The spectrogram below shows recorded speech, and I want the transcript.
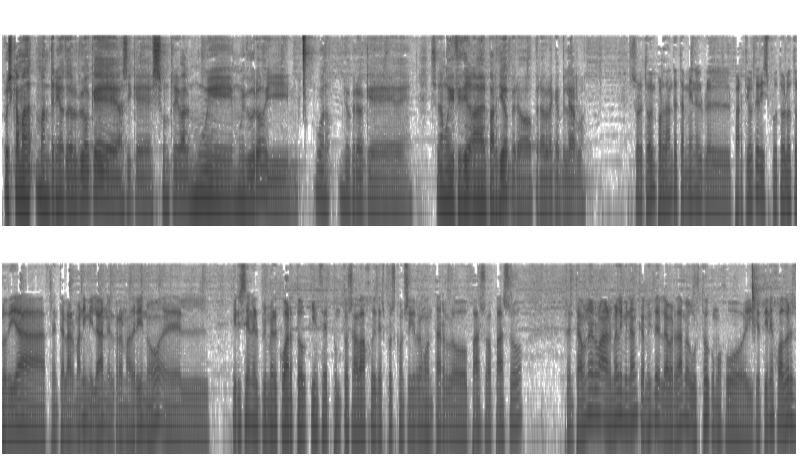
pues que ha mantenido todo el bloque, así que es un rival muy, muy duro y, bueno, yo creo que será muy difícil ganar el partido, pero, pero habrá que pelearlo. Sobre todo importante también el, partido que disputó el otro día frente al Armani Milán, el Real Madrid, ¿no? El irse en el primer cuarto 15 puntos abajo y después conseguir remontarlo paso a paso frente a un Armani Milán que a mí la verdad me gustó como jugó y que tiene jugadores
